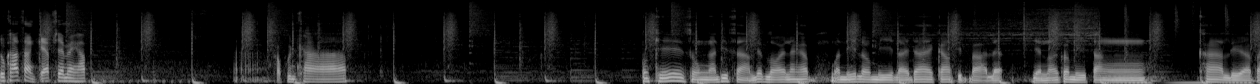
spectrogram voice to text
ลูกค้าสั่งแก๊ปใช่ไหมครับอา ขอบคุณครับ โอเค ส่งงานที่ 3 เรียบร้อยแล้วครับ วันนี้เรามีรายได้ 90 บาทแล้ว อย่างน้อยก็มีตังค่าเรือไป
